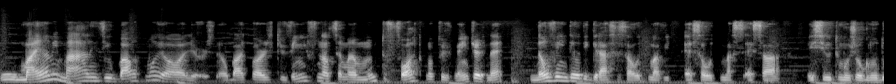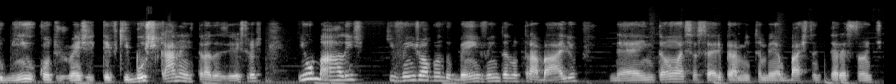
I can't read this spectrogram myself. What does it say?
o Miami Marlins e o Baltimore Orioles, né? O Baltimore Orioles que vem em final de semana muito forte contra os Rangers, né? Não vendeu de graça essa última essa última essa esse último jogo no domingo contra os Rangers, teve que buscar nas entradas extras, e o Marlins, que vem jogando bem, vem dando trabalho, né? Então essa série para mim também é bastante interessante,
